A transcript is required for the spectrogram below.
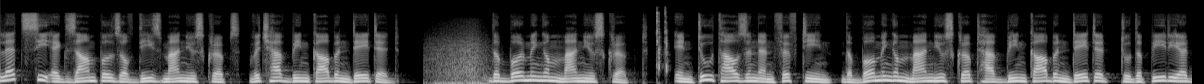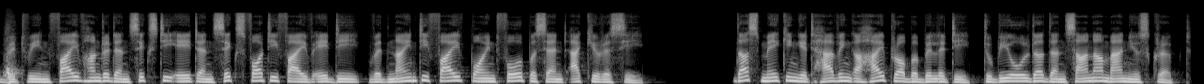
Let's see examples of these manuscripts which have been carbon dated. The Birmingham manuscript. In 2015, the Birmingham manuscript have been carbon dated to the period between 568 and 645 AD with 95.4% accuracy. Thus making it having a high probability to be older than Sana manuscript.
